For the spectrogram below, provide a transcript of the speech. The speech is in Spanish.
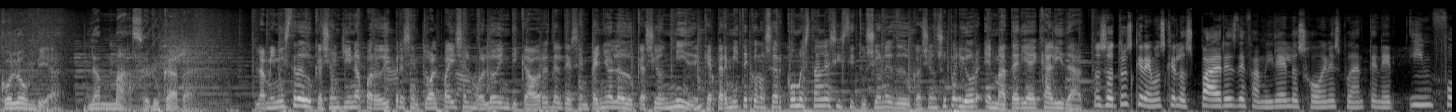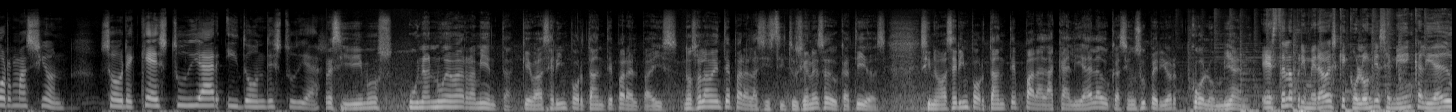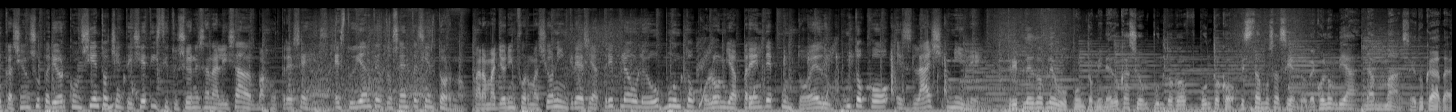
Colombia, la más educada. La ministra de Educación Gina Parodi presentó al país el modelo de indicadores del desempeño de la educación MIDE, que permite conocer cómo están las instituciones de educación superior en materia de calidad. Nosotros queremos que los padres de familia y los jóvenes puedan tener información sobre qué estudiar y dónde estudiar. Recibimos una nueva herramienta que va a ser importante para el país, no solamente para las instituciones educativas, sino va a ser importante para la calidad de la educación superior colombiana. Esta es la primera vez que Colombia se mide en calidad de educación superior con 187 instituciones analizadas bajo tres ejes, estudiantes, docentes y entorno. Para mayor información ingrese a www.colombiaprende.edu.co slash mide. www.mineducacion.gov.co Estamos haciendo de Colombia la más educada.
